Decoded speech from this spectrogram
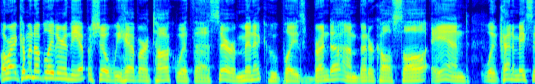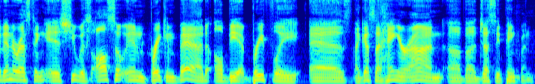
All right, coming up later in the episode, we have our talk with uh, Sarah Minnich, who plays Brenda on Better Call Saul. And what kind of makes it interesting is she was also in Breaking Bad, albeit briefly, as I guess a hanger on of uh, Jesse Pinkman.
